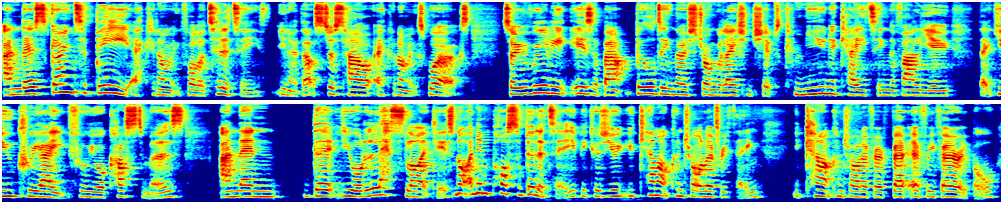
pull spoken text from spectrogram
And there's going to be economic volatility. You know, that's just how economics works. So it really is about building those strong relationships, communicating the value that you create for your customers, and then that you're less likely. It's not an impossibility because you you cannot control everything. You cannot control every every variable.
